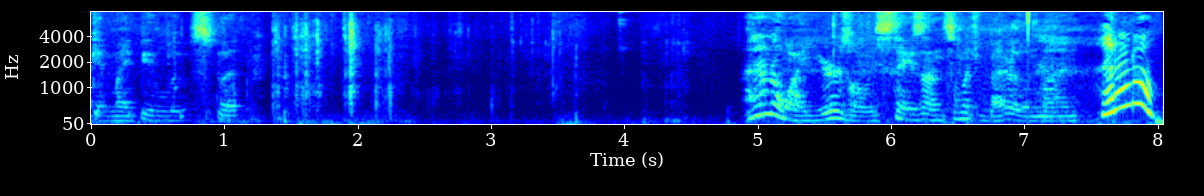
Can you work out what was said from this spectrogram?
like it might be loose, but I don't know why yours always stays on so much better than mine. I don't know.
